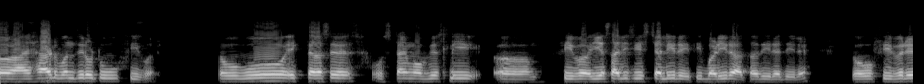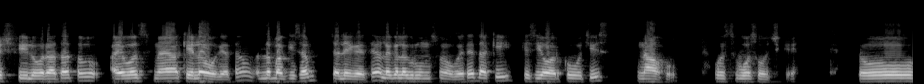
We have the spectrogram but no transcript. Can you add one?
I had one zero two fever तो वो एक तरह से उस टाइम ऑब्वियसली फीवर ये सारी चीज़ चली रही थी, बढ़ी रहा था धीरे धीरे तो फीवरिश फील हो रहा था तो आई वॉज़ मैं अकेला हो गया था मतलब बाकी सब चले गए थे अलग अलग रूम्स में हो गए थे, ताकि किसी और को वो चीज़ ना हो, उस, वो सोच के। तो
